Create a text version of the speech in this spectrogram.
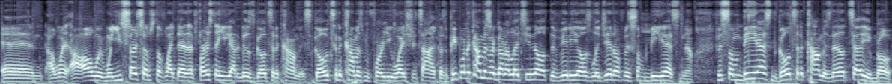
And I went, I always, when you search up stuff like that, the first thing you got to do is go to the comments. Go to the comments before you waste your time because the people in the comments are going to let you know if the video is legit or if it's some BS now. If it's some BS, go to the comments. They'll tell you, bro,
